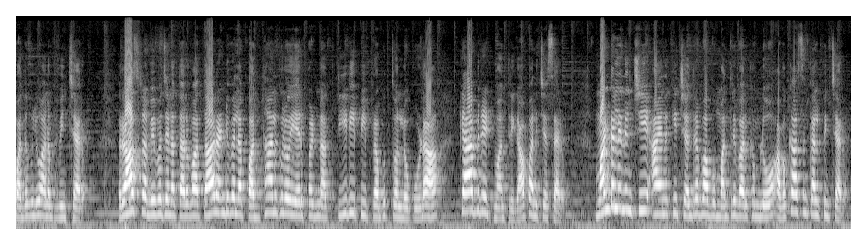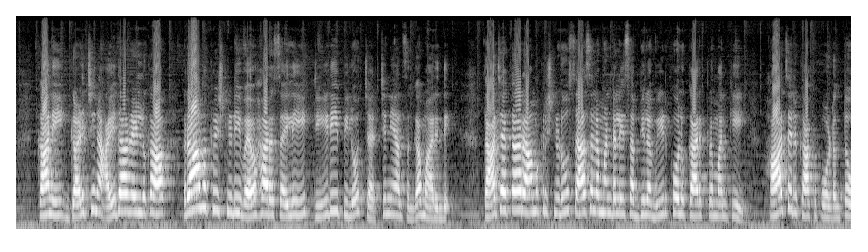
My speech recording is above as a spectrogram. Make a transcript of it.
పదవులు అనుభవించారు. రాష్ట్ర విభజన తర్వాత రెండు వేల పద్నాలుగులో ఏర్పడిన టీడీపీ ప్రభుత్వంలో కూడా కేబినెట్ మంత్రిగా పనిచేశారు. మండలి నుంచి ఆయనకి చంద్రబాబు మంత్రివర్గంలో అవకాశం కల్పించారు. కానీ గడిచిన ఐదారేళ్ళుగా రామకృష్ణుడి వ్యవహార శైలి టీడీపీలో చర్చనీయాంశంగా మారింది. తాజాగా రామకృష్ణుడు శాసన మండలి సభ్యుల వీడ్కోలు కార్యక్రమానికి హాజరు కాకపోవడంతో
